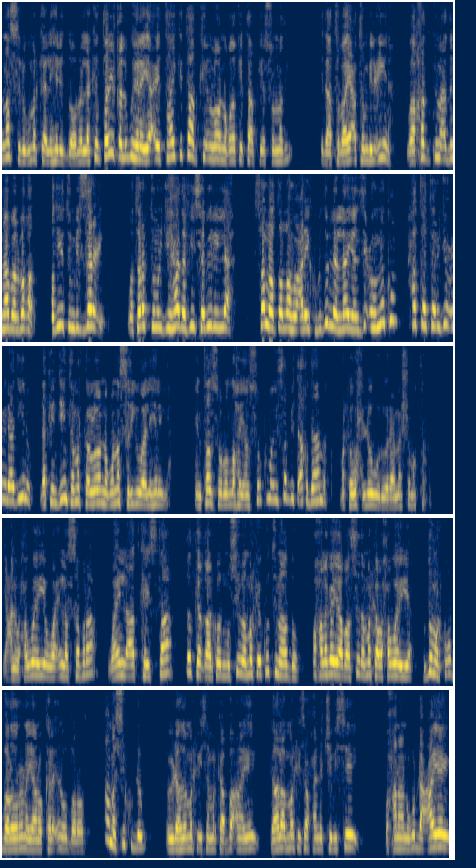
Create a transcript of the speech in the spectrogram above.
nasrigu markaa la heli doono. Laakiin dariiqa lagu helaya ay tahay kitaabkii in loo noqdo kitaabkiiyo sunnadii. Idaa tabaayactum bilciina wa akhadtum adnaaba albaqar radiyatum bizarci wa taraktum aljihaada fii sabiili illah salata allahu calaykum dullan laa yanzichu minkum xataa tarjicuu ilaa diinikum. Laakiin diinta marka loo noqo nasrigii waa la helaya in tansuru allaha yansurkum wa yusabit aqdaamakum marka wax loo werweraa meesha ma taalo yacni waxa weeye waa in la sabraa waa in la adkaystaa. Dadka qaarkood musiiba markay ku timaado waxaa laga yaabaa sida marka waxa weeye dumarku u barooranayaan oo kale inuu baroorto. Ama si ku dhow oo yidhahdo markaysa markaa ba'nayay gaala markaysa waxaana jebisey waxaana nugu dhacayay.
